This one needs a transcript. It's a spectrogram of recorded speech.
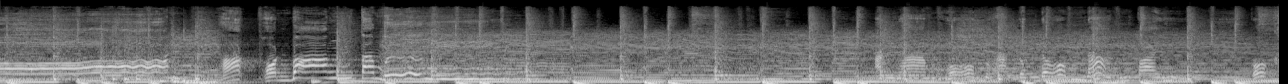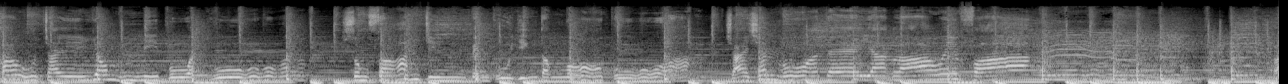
อ พักผ่อนบ้างตามึง อันงามหอมหักดมดมน้ำไปก็เข้าใจย่อมมีปวดหัว สงสารจริงเป็นผู้หญิงต้องงอผัว ชายฉันมัวแต่อยากเล่าให้ฟังใคร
